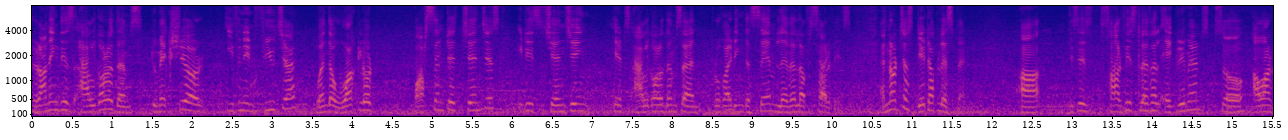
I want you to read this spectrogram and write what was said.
running these algorithms to make sure even in future, when the workload percentage changes, it is changing its algorithms and providing the same level of service. And not just data placement. Uh, this is service level agreements, so our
